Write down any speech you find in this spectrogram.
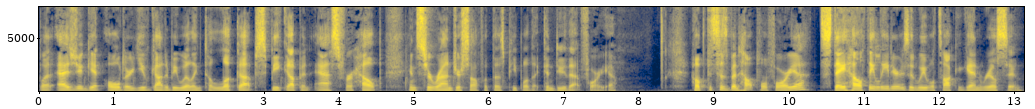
but as you get older, you've got to be willing to look up, speak up, and ask for help and surround yourself with those people that can do that for you. Hope this has been helpful for you. Stay healthy, leaders, and we will talk again real soon.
